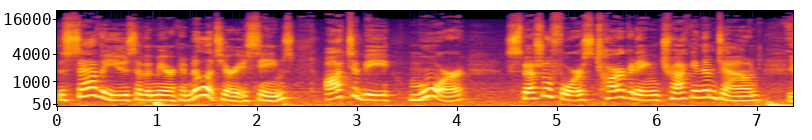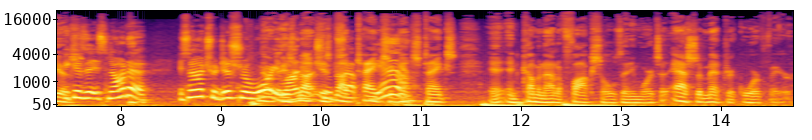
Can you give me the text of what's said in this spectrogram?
the savvy use of American military, it seems, ought to be more special force targeting, tracking them down, yes. because it's not a it's not a traditional war. No, you line not, It's not up. tanks yeah. against tanks and, and, coming out of foxholes anymore. It's an asymmetric warfare,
